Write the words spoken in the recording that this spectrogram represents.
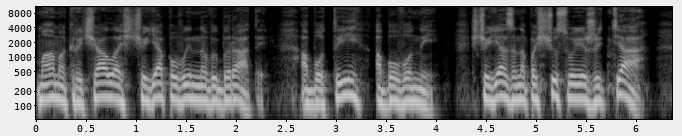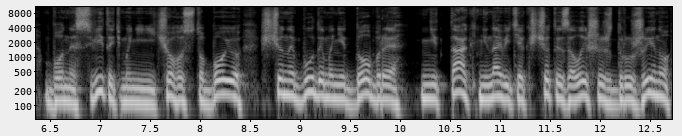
Мама кричала, що я повинна вибирати або ти, або вони, що я занапащу своє життя, бо не світить мені нічого з тобою, що не буде мені добре ні так, ні навіть якщо ти залишиш дружину,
